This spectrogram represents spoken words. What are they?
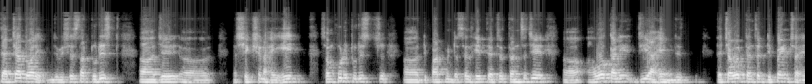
त्याच्याद्वारे म्हणजे विशेषतः टुरिस्ट जे सेक्शन आहे. हे संपूर्ण टुरिस्ट डिपार्टमेंट असेल हे त्याचं त्यांचं जे आवक आणि जी आहे म्हणजे त्याच्यावर त्यांचं डिपेंड्स आहे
